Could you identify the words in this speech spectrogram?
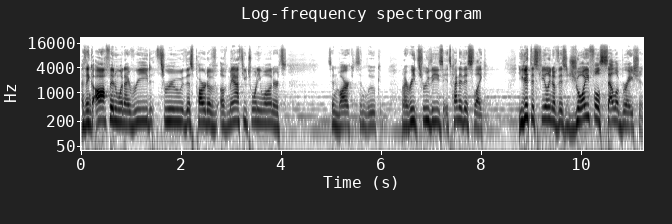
I think often when I read through this part of, of Matthew 21, or it's, it's in Mark, it's in Luke, when I read through these, it's kind of this like, you get this feeling of this joyful celebration.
